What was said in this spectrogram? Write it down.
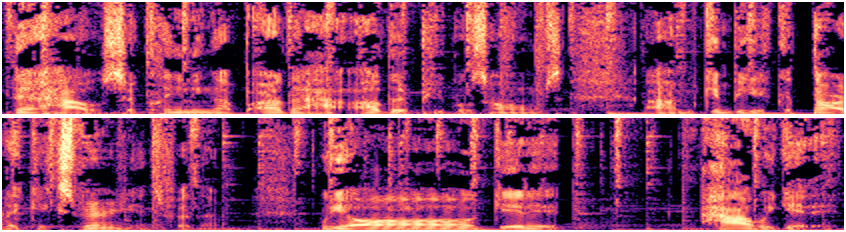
their house or cleaning up other other people's homes um, can be a cathartic experience for them. We all get it how we get it.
